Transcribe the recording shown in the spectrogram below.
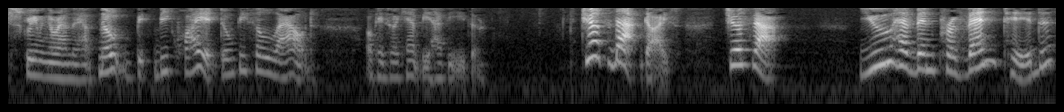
screaming around the house. No, be, be quiet. Don't be so loud. Okay, so I can't be happy either. Just that, guys. Just that. You have been prevented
